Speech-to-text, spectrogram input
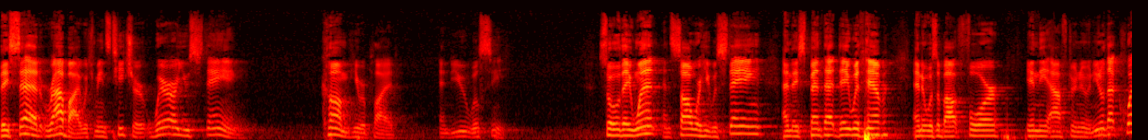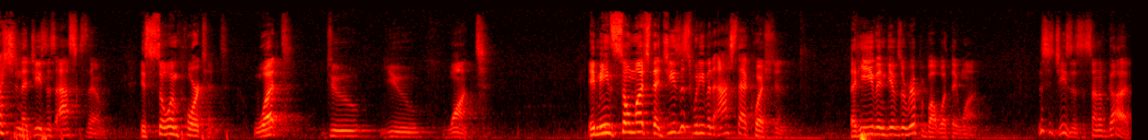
They said, Rabbi, which means teacher, where are you staying? Come, he replied, and you will see. So they went and saw where he was staying, and they spent that day with him, and it was about four in the afternoon. You know, that question that Jesus asks them is so important. What do you want? It means so much that Jesus would even ask that question, that he even gives a rip about what they want. This is Jesus, the Son of God.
